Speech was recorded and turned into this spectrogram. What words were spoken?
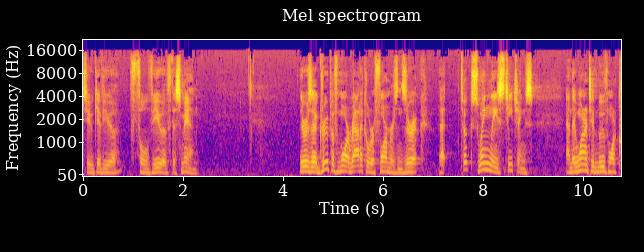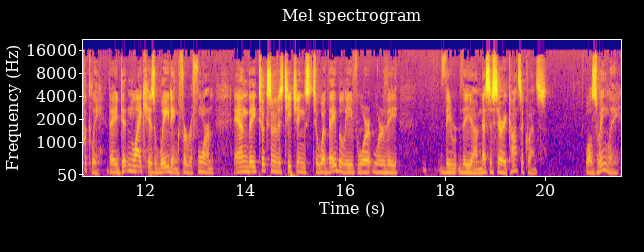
to give you a full view of this man. There was a group of more radical reformers in Zurich that took Zwingli's teachings and they wanted to move more quickly. They didn't like his waiting for reform, and they took some of his teachings to what they believed were, were the, the, the um, necessary consequence. Well, Zwingli,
